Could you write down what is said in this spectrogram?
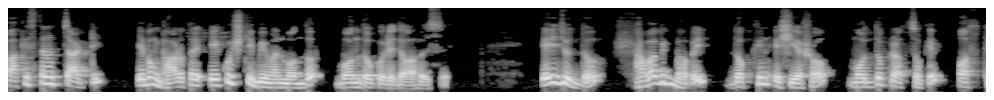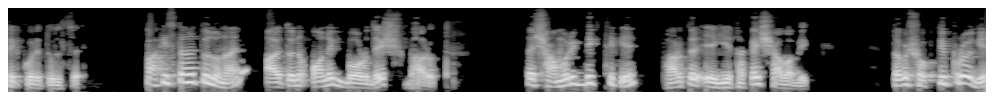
পাকিস্তানের চারটি এবং ভারতের একুশটি বিমানবন্দর বন্ধ করে দেওয়া হয়েছে। এই যুদ্ধ স্বাভাবিকভাবেই দক্ষিণ এশিয়া সহ মধ্যপ্রাচ্যকে অস্থির করে তুলছে। পাকিস্তানের তুলনায় আয়তনে অনেক বড় দেশ ভারত। তাই সামরিক দিক থেকে ভারতের এগিয়ে থাকাই স্বাভাবিক। তবে শক্তি প্রয়োগে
